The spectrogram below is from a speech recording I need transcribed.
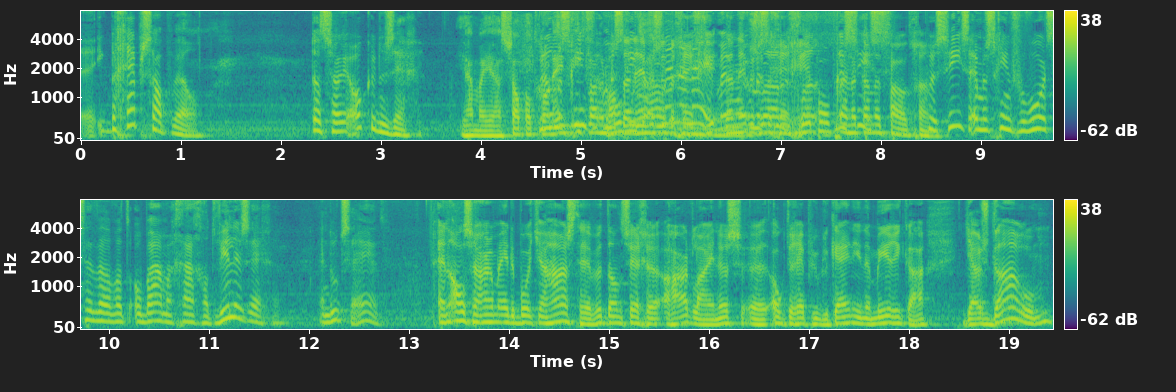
Uh, ik begrijp SAP wel. Dat zou je ook kunnen zeggen. Ja, maar ja, Sabbat gewoon even niet waarom dan hebben ze er geen, dan hebben ze er geen grip op en dan kan het fout gaan. Precies, en misschien verwoordt zij wel wat Obama graag had willen zeggen. En doet zij het. En als ze Harm Edebotje haast hebben, dan zeggen hardliners... Uh, ook de Republikeinen in Amerika... juist daarom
